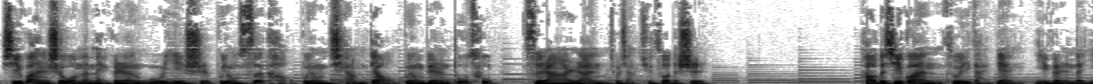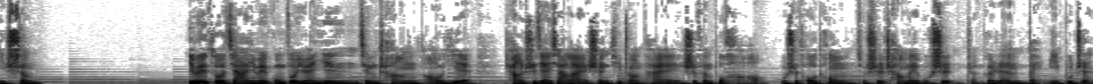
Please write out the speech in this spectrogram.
习惯是我们每个人无意识、不用思考、不用强调、不用别人督促，自然而然就想去做的事。好的习惯足以改变一个人的一生。一位作家因为工作原因经常熬夜，长时间下来身体状态十分不好，不是头痛就是肠胃不适，整个人萎靡不振。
